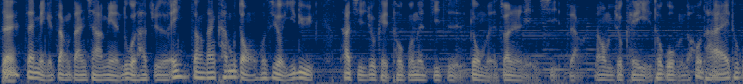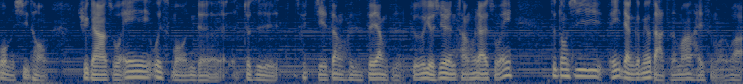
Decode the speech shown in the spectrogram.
对。在每个账单下面，如果他觉得哎账单看不懂或是有疑虑，他其实就可以透过那机制跟我们的专人联系，这样。然后我们就可以透过我们的后台，透过我们系统去跟他说，哎、为什么你的就是结账会是这样子？比如说有些人常会来说，哎、这东西，哎、两个没有打折吗？还是什么的话，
